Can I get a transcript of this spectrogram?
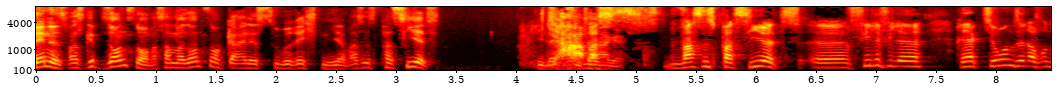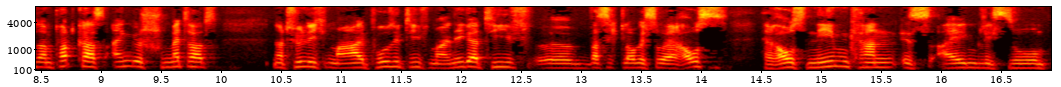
Dennis, was gibt sonst noch? Was haben wir sonst noch Geiles zu berichten hier? Was ist passiert? ja, was, was ist passiert? Äh, viele, viele Reaktionen sind auf unserem Podcast eingeschmettert. Natürlich mal positiv, mal negativ. Äh, was ich, glaube ich, so heraus, herausnehmen kann, ist eigentlich so,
